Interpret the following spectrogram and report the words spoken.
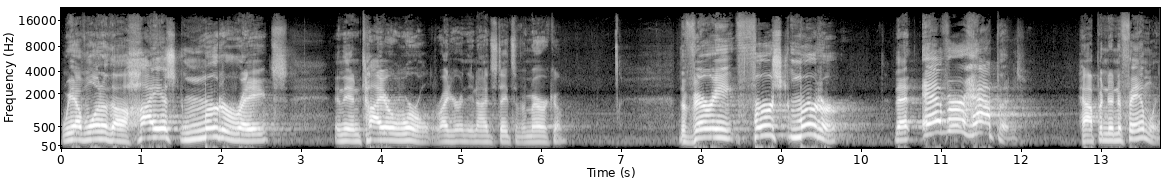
We have one of the highest murder rates in the entire world, right here in the United States of America. The very first murder that ever happened happened in a family.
